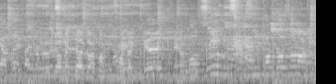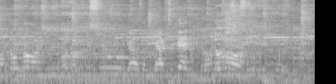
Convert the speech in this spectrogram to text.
got plenty five nine. Good job, nice job, Donna. Come on, come on, Dougie. Good. Stay on both feet. Pump those arms. Pump those arms. Go. Some of you guys forget. Pump those arms.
